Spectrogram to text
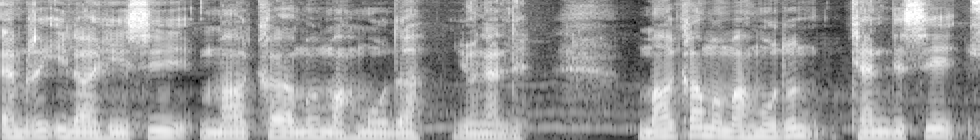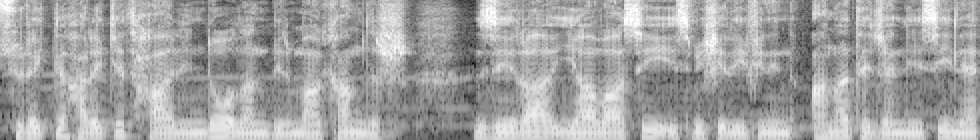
emri ilahisi makamı Mahmud'a yöneldi. Makamı Mahmud'un kendisi sürekli hareket halinde olan bir makamdır. Zira Yavasi ismi şerifinin ana tecellisiyle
